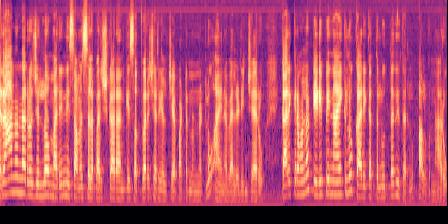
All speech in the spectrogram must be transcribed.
రానున్న రోజుల్లో మరిన్ని సమస్యల పరిష్కారానికి సత్వర చర్యలు చేపట్టనున్నట్లు ఆయన వెల్లడించారు. కార్యక్రమంలో టీడీపీ నాయకులు కార్యకర్తలు తదితరులు పాల్గొన్నారు.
